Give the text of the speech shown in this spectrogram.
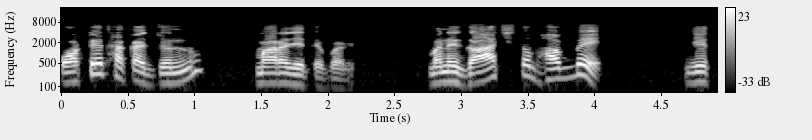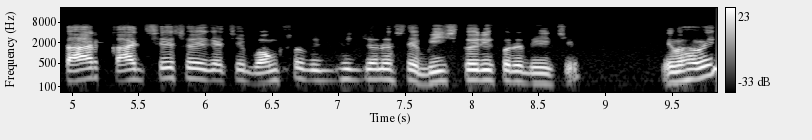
পটে থাকার জন্য মারা যেতে পারে। মানে গাছ তো ভাববে যে তার কাজ শেষ হয়ে গেছে বংশ বৃদ্ধির জন্য সে বীজ তৈরি করে দিয়েছে। এভাবেই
